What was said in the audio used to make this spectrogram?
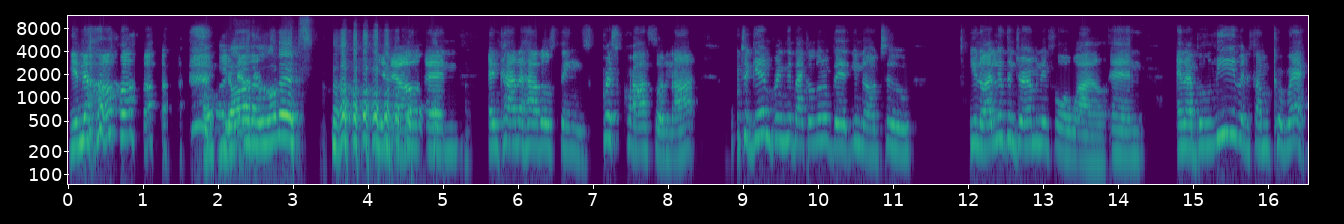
you know? Oh my You know? God, I love it. you know, and and kind of how those things crisscross or not, which again brings it back a little bit, you know, to, you know, I lived in Germany for a while and and I believe, and if I'm correct,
